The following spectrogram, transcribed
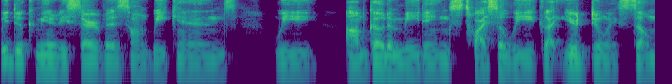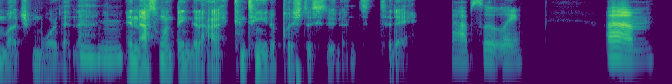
we do community service on weekends. We um, go to meetings twice a week. Like you're doing so much more than that. Mm-hmm. And that's one thing that I continue to push the students today. Absolutely. Um,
